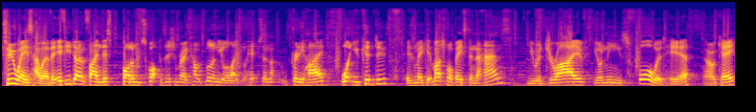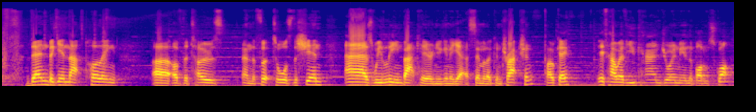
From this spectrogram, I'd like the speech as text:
two ways, however, if you don't find this bottom squat position very comfortable and you're like your hips are pretty high, what you could do is make it much more based in the hands you would drive your knees forward here, okay? Then begin that pulling uh, of the toes and the foot towards the shin as we lean back here and you're gonna get a similar contraction, okay? If, however, you can join me in the bottom squat,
